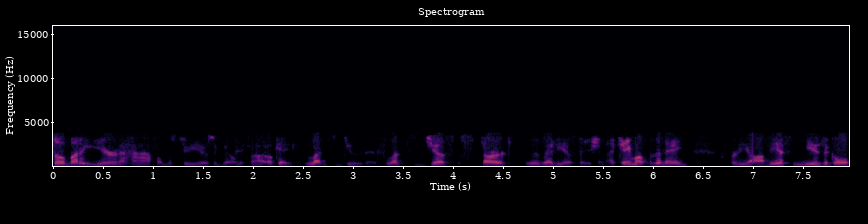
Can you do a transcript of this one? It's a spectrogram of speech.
So about a year and a half, almost two years ago, I thought, okay, let's do this. Let's just start the radio station. I came up with a name, pretty obvious, musical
